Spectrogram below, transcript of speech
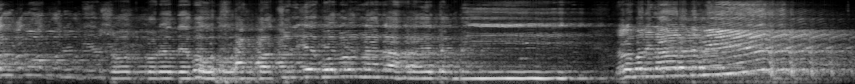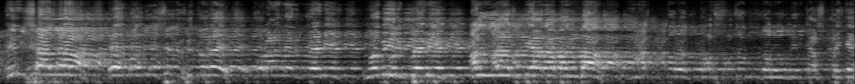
অল্প শোধ করে দেব। একবার চিলিয়ে বলুন, না না তকবির। চলো বলি না তকবির। ইনশাআল্লাহ এই মজলিসের ভিতরে কোরআনের প্রেমিক, নবীর প্রেমিক, আল্লাহর পেয়ারা বান্দা, মাত্র 10 জন দরদির কাছ থেকে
